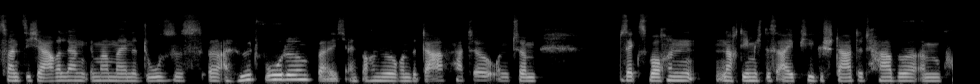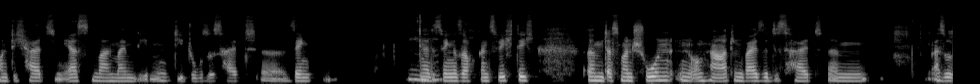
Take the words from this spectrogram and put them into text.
20 Jahre lang immer meine Dosis äh, erhöht wurde, weil ich einfach einen höheren Bedarf hatte. Und ähm, sechs Wochen, nachdem ich das IP gestartet habe, ähm, konnte ich halt zum ersten Mal in meinem Leben die Dosis halt äh, senken. Mhm. Ja, deswegen ist auch ganz wichtig, ähm, dass man schon in irgendeiner Art und Weise das halt, ähm, also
